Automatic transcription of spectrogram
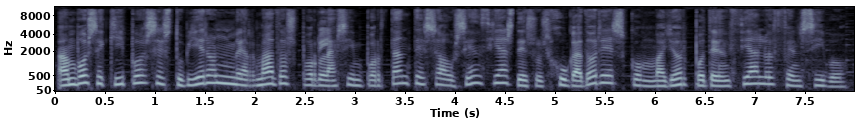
Ambos equipos estuvieron mermados por las importantes ausencias de sus jugadores con mayor potencial ofensivo.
